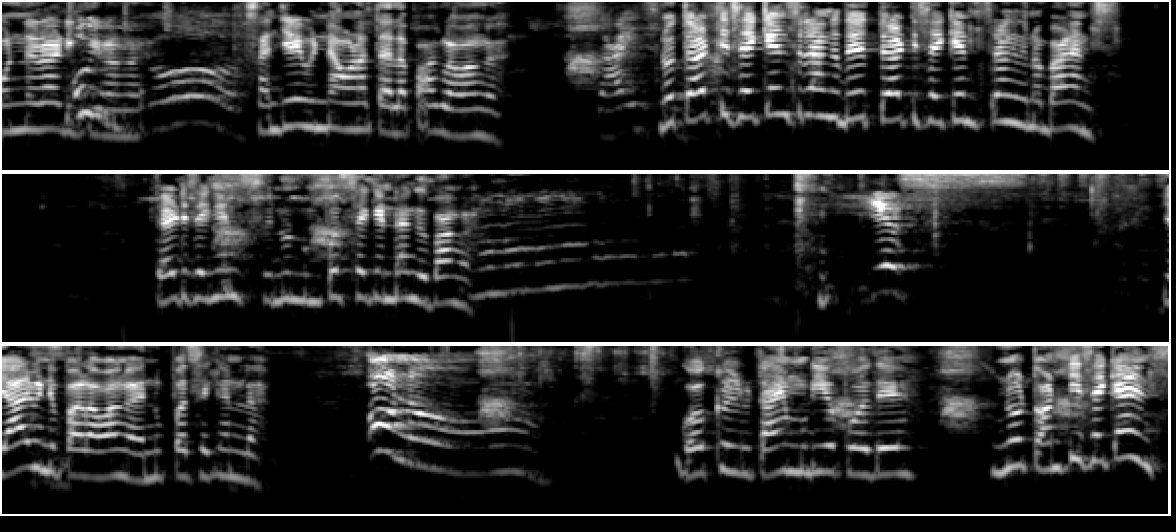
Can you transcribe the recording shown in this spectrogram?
ஒன்று தான் அடிக்கிறாங்க. சஞ்சய் வின் ஆகலாம் தெரியல பார்க்கலாம். வாங்க. இன்னும் தேர்ட்டி செகண்ட்ஸ் தாங்குது தேர்ட்டி செகண்ட்ஸ் தாங்குது இன்னும் பேலன்ஸ் தேர்ட்டி செகண்ட்ஸ் இன்னும் முப்பது செகண்ட் தாங்குது வாங்க. எஸ் யார் வின்னு பார்க்கலாம்? வாங்க. முப்பது செகண்டில் நோ கோகுல் டைம் முடிய போகுது. இன்னும் டுவெண்ட்டி செகண்ட்ஸ்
